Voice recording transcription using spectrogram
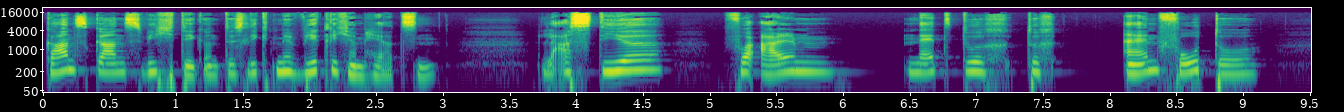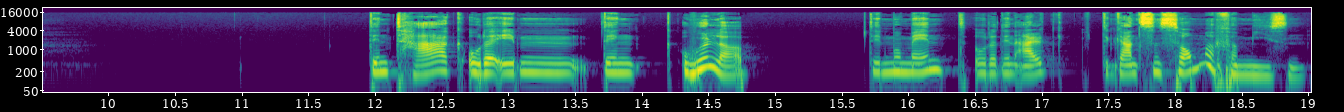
ganz, ganz wichtig, und das liegt mir wirklich am Herzen, lass dir vor allem nicht durch, durch ein Foto den Tag oder eben den Urlaub, den Moment oder den, All den ganzen Sommer vermiesen.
